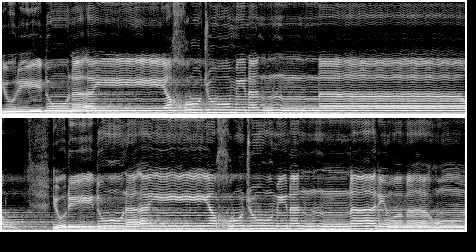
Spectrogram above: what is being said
يريدون أن يخرجوا من النار. يريدون أن يخرجوا من النار وما هم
